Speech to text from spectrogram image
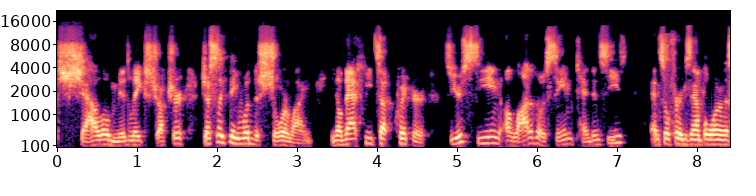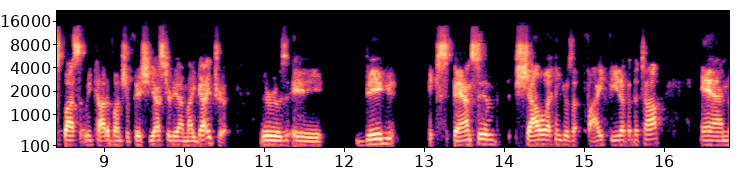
shallow mid lake structure just like they would the shoreline. You know, that heats up quicker. So you're seeing a lot of those same tendencies. And so, for example, one of the spots that we caught a bunch of fish yesterday on my guide trip, there was a big, expansive, shallow, I think it was at five feet up at the top. And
